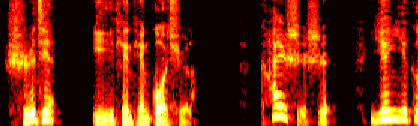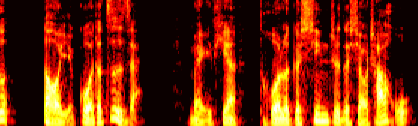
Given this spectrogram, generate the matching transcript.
时间一天天过去了，开始时烟一哥倒也过得自在，每天托了个新制的小茶壶，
